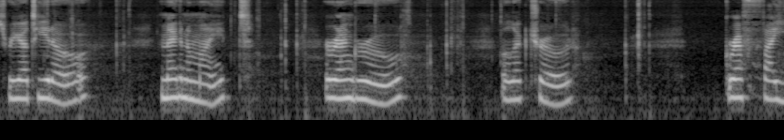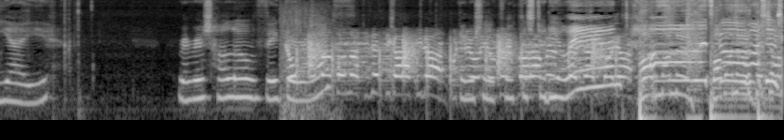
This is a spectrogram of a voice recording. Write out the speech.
Sprigatito. Magnemite. Oranguru. Electrode. Graphite. Reverse Holo Vigoroth. Reverse Holo Practice Studio and oh, let's go! Boss's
